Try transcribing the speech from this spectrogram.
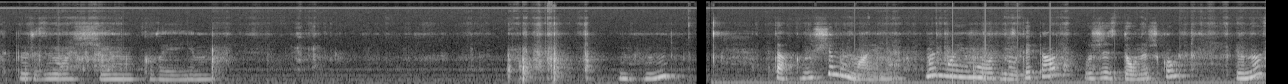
Тепер змащуємо клеєм. Угу. Так, ну що ми маємо? Ми маємо одну деталь вже з донышком, і у нас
